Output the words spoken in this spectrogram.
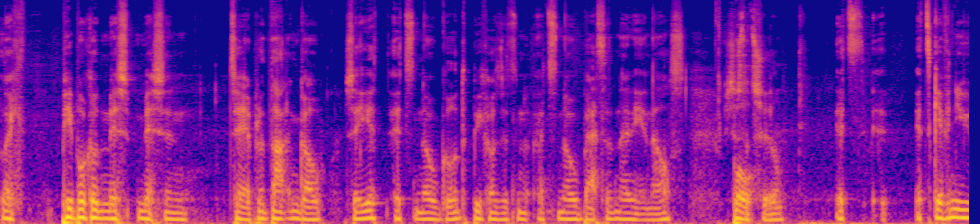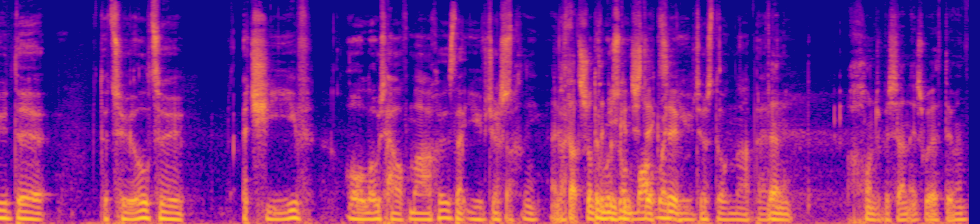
like people could mis misinterpret that and go, "See, it it's no good because it's no, it's no better than anything else." It's just But- a tool. It's it, it's giving you the the tool to achieve all those health markers that you've just. Exactly. And that if that's something you can stick to, you've just done that. Then, then 100% is worth doing.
